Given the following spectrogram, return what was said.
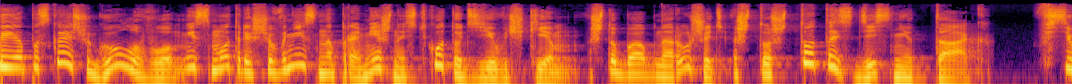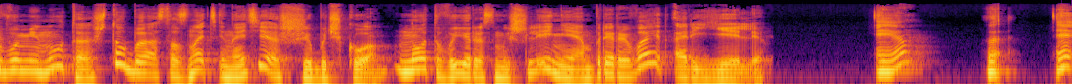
Ты опускаешь голову и смотришь вниз на промежность коту девочки, чтобы обнаружить, что что-то здесь не так. Всего минута, чтобы осознать и найти ошибочку, но твои размышления прерывает Ариэль. Э? Э? э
